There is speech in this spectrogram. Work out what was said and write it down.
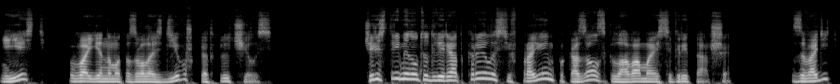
«Есть», — по-военному отозвалась девушка и отключилась. Через три минуты дверь открылась, и в проеме показалась голова моей секретарши. «Заводить?»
